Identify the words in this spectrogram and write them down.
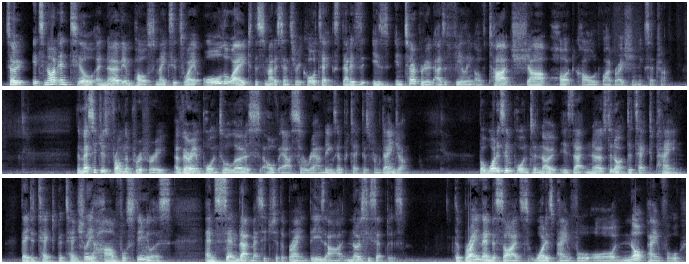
So it's not until a nerve impulse makes its way all the way to the somatosensory cortex that is, is interpreted as a feeling of touch, sharp, hot, cold, vibration, etc. The messages from the periphery are very important to alert us of our surroundings and protect us from danger. But what is important to note is that nerves do not detect pain they detect potentially harmful stimulus and send that message to the brain. These are nociceptors. The brain then decides what is painful or not painful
